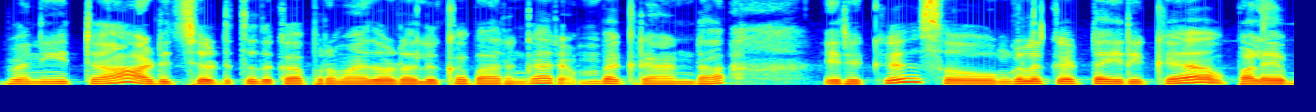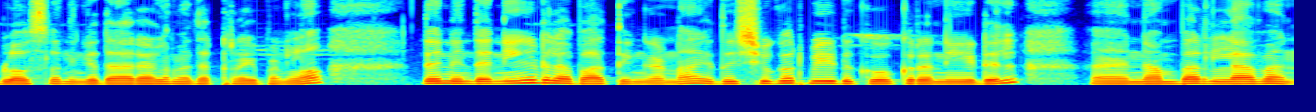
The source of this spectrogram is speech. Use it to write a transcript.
இப்போ நீட்டாக அடித்து எடுத்ததுக்கப்புறமா இதோட லுக்கை பாருங்கள் ரொம்ப கிராண்டாக இருக்குது ஸோ உங்களுக்கிட்ட இருக்க பழைய ப்ளவுஸில் நீங்கள் தாராளமாக இதை ட்ரை பண்ணலாம். தென் இந்த நீடில் பார்த்தீங்கன்னா இது சுகர் பீடு கோக்குற நீடில் நம்பர் லெவன்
